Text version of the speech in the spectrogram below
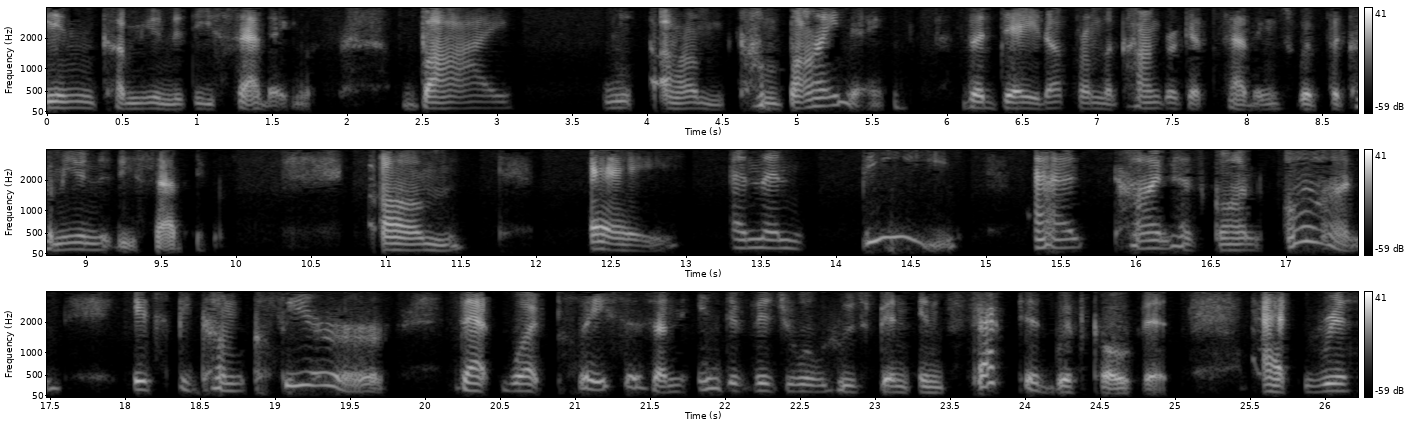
in community settings by um, combining the data from the congregate settings with the community settings. Um, a, and then B, as time has gone on, it's become clearer that what places an individual who's been infected with COVID at risk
